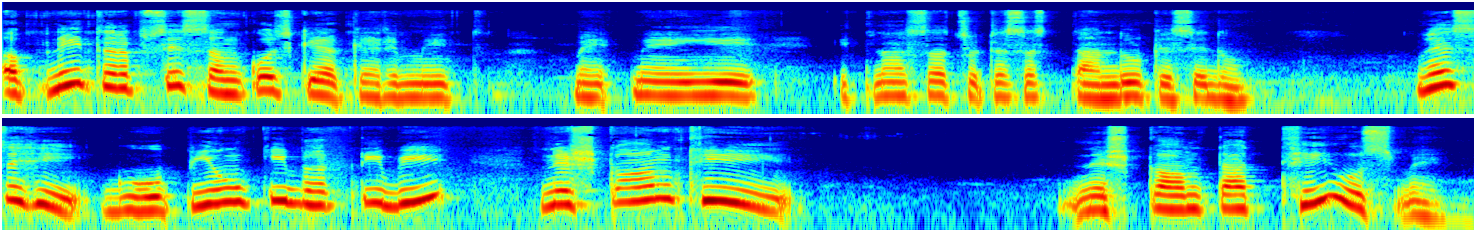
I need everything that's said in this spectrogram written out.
अपनी तरफ़ से संकोच किया, कह रहे, मैं मैं मैं ये इतना सा छोटा सा तांदूल कैसे दूँ? वैसे ही गोपियों की भक्ति भी निष्काम थी। निष्कामता थी उसमें।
